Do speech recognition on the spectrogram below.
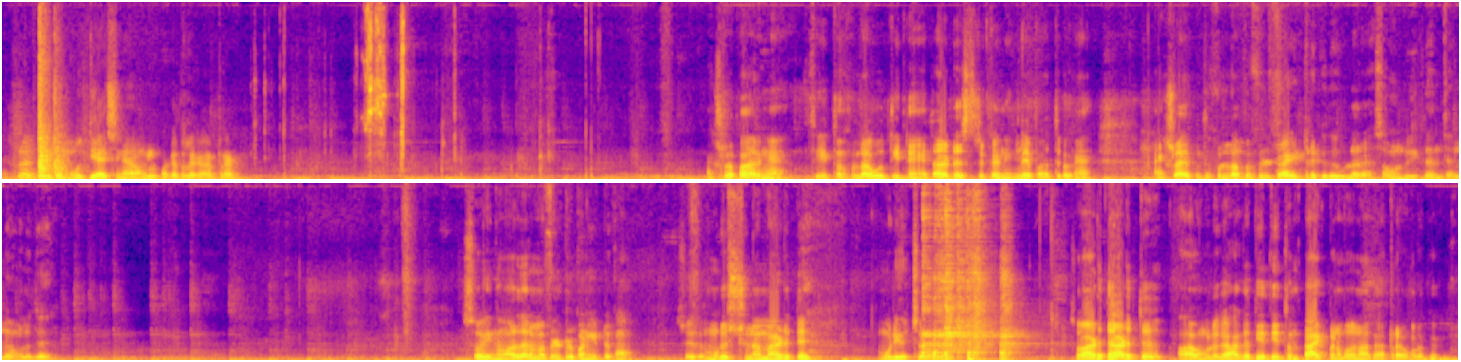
ஆக்சுவலாக தீர்த்தம் ஊற்றியாச்சுங்க உங்களுக்கு பக்கத்தில் காட்டுறேன். ஆக்சுவலாக பாருங்கள் தீர்த்தம் ஃபுல்லாக ஊற்றிட்டேன் ஏதாவது டஸ்ட் இருக்கா நீங்களே பார்த்துக்கோங்க. ஆக்சுவலாக இப்போ ஃபுல்லாக இப்போ ஃபில்டர் ஆகிட்டு இருக்குது உள்ள சவுண்ட் இதுன்னு தெரியல உங்களுக்கு. ஸோ இந்த மாதிரி தான் நம்ம ஃபில்டர் பண்ணிகிட்டு இருக்கோம். ஸோ இதை முடிச்சுட்டு நம்ம எடுத்து மூடி வச்சிடலாம். ஸோ அடுத்து அடுத்து அவங்களுக்கு அகத்திய தீர்த்தம் பேக் பண்ணும்போது நான் காட்டுறேன் உங்களுக்கு.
